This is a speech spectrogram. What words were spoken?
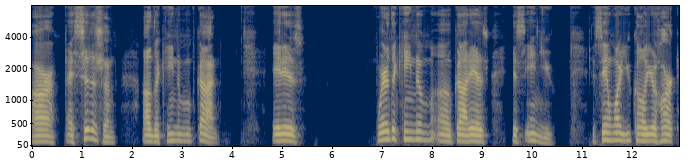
or a citizen of the kingdom of God. It is where the kingdom of God is, it's in you. It's in what you call your heart.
